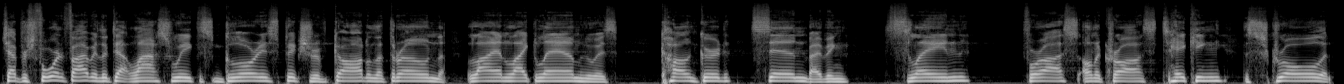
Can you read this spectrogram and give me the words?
Chapters 4 and 5, we looked at last week, this glorious picture of God on the throne, the lion like lamb who has conquered sin by being slain for us on a cross, taking the scroll that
